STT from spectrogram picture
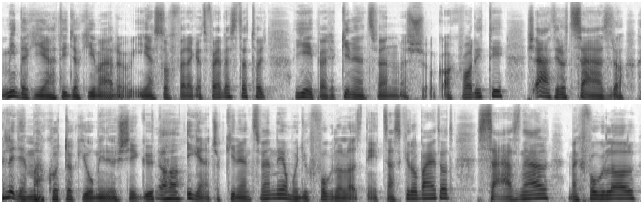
mindenki járt így, aki már ilyen szoftvereket fejlesztett, hogy JPEG 90-es a quality, és átírott 100-ra, hogy legyen már akkor tök jó minőségű. Aha. Igen, csak 90-nél mondjuk foglal az 400 kilobájtot, 100-nál megfoglal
